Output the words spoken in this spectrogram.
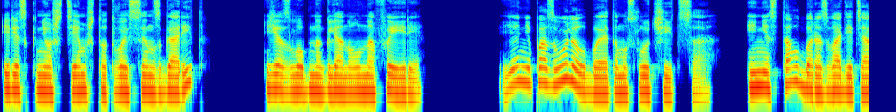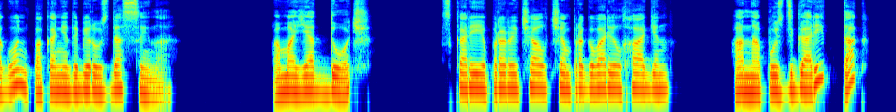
И рискнешь тем, что твой сын сгорит? Я злобно глянул на Фейри. Я не позволил бы этому случиться и не стал бы разводить огонь, пока не доберусь до сына. А моя дочь? Скорее прорычал, чем проговорил Хаген. Она пусть горит, так?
